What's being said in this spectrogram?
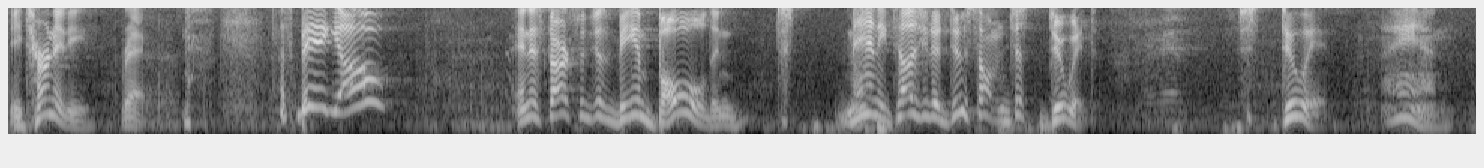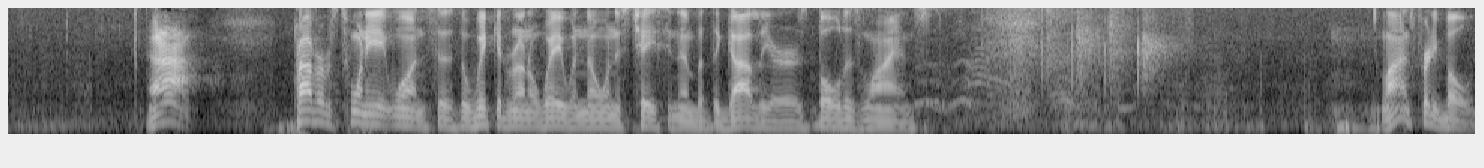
Eternity wrecked. That's big, y'all. And it starts with just being bold and just, man, he tells you to do something, just do it. Amen. Just do it. Man. Ah. Proverbs 28 1 says, The wicked run away when no one is chasing them, but the godly are as bold as lions. Lion's pretty bold.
